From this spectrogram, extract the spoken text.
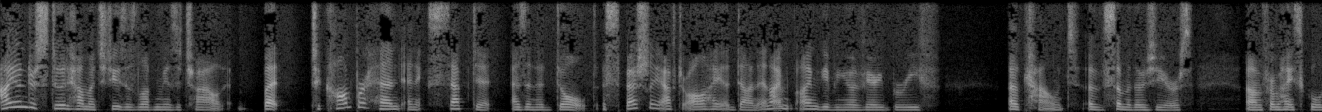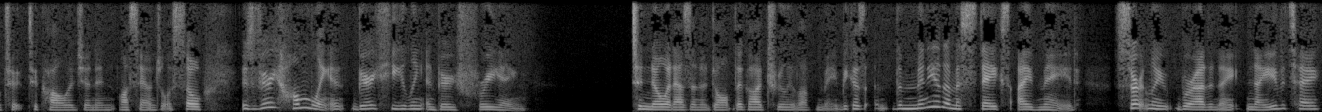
I understood how much Jesus loved me as a child, but to comprehend and accept it as an adult, especially after all I had done. And I'm I'm giving you a very brief account of some of those years um, from high school to, to college and in Los Angeles. So it was very humbling and very healing and very freeing to know it as an adult that God truly loved me because the many of the mistakes I made certainly were out of na- naivete.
